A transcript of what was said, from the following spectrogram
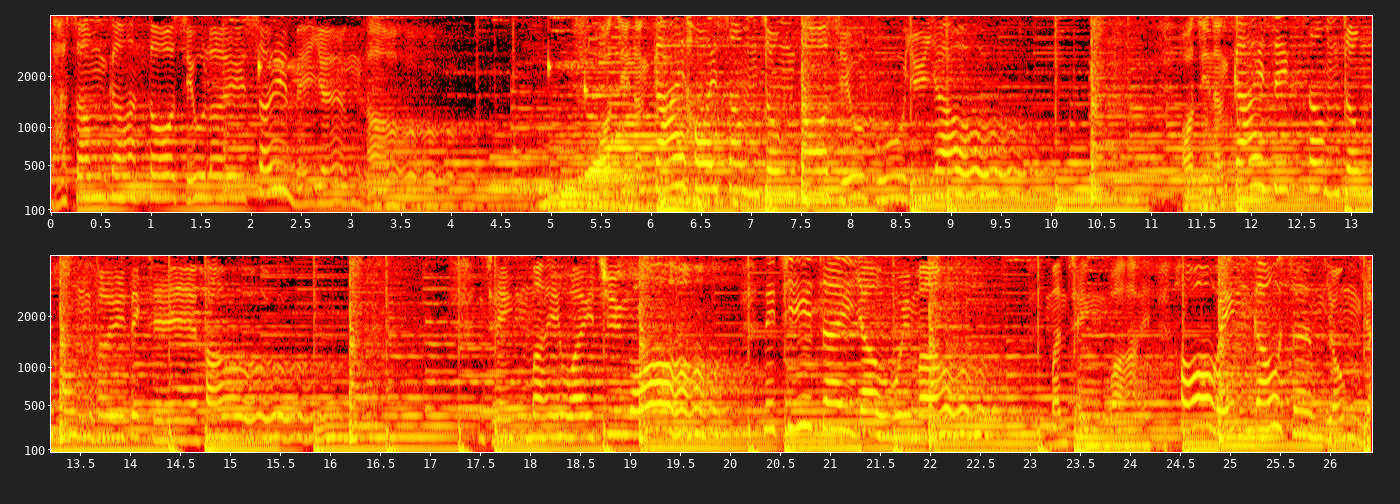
那心间多少泪水未让流？何时能解开心中多少苦与忧？何时能解释心中空虚的借口？情迷围住我，你此际又回眸，问情怀可永久相拥有？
